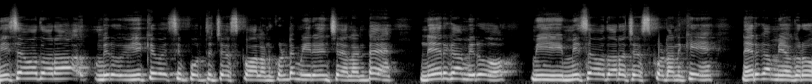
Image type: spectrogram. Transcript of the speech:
మీ సేవ ద్వారా మీరు ఈకేవైసీ పూర్తి చేసుకోవాలనుకుంటే మీరేం చేయాలంటే నేరుగా మీరు మీ మీ సేవ ద్వారా చేసుకోవడానికి నేరుగా మీ ఒకరు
